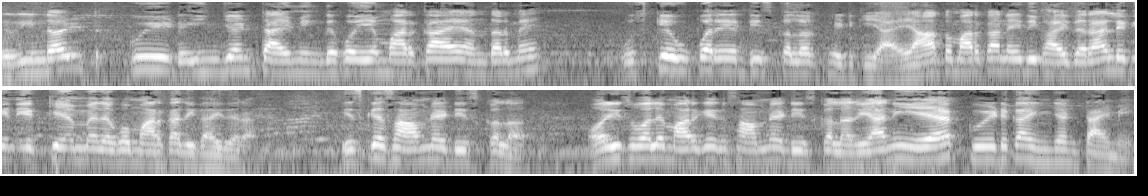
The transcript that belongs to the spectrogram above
रिनल्ट क्विड इंजन टाइमिंग देखो ये मार्का है अंदर में, उसके ऊपर ये डिस्कलर फिट किया है। यहाँ तो मार्का नहीं दिखाई दे रहा है, लेकिन एक के में देखो मार्का दिखाई दे रहा है। इसके सामने डिस्कलर और इस वाले मार्के के सामने डिस्कलर यानी ये है क्विड का इंजन टाइमिंग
